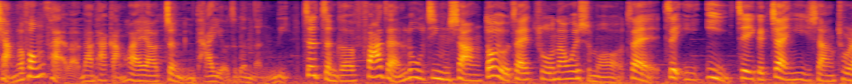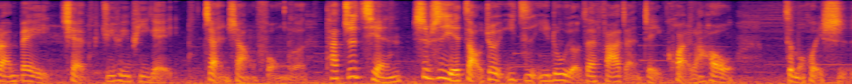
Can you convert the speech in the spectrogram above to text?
抢了风采了，那他赶快要证明他有这个能力。这整个发展路径上都有在做，那为什么在这一役这个战役上突然被 Chat GPT 给占上风了。他之前是不是也早就一直一路有在发展这一块？然后怎么回事？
